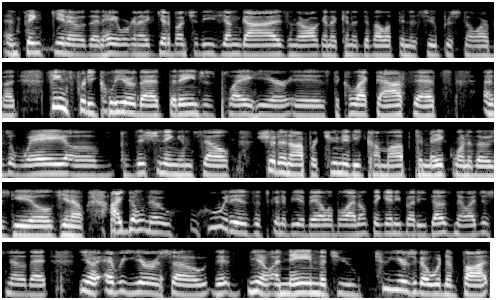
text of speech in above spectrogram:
and think you know that hey we're going to get a bunch of these young guys and they're all going to kind of develop into superstar. But it seems pretty clear that that Ainge's play here is to collect assets as a way of positioning himself should an opportunity come up to make one of those deals. You know, I don't know who it is that's going to be available. I don't think anybody does know. I just know that you know every year or so that you know a name that you two years ago wouldn't have thought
